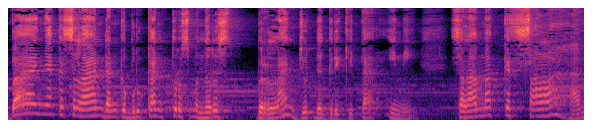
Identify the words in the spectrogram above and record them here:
banyak kesalahan dan keburukan terus-menerus berlanjut negeri kita ini selama kesalahan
